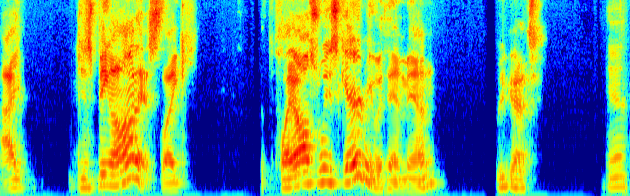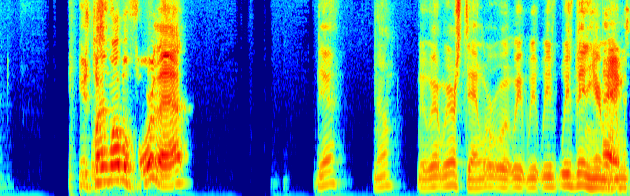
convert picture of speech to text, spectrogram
I, I just being honest, like the playoffs really scared me with him, man. We got you. Yeah. He was playing well before that. Yeah. No, we, we understand. We're, we we we we've been here, thanks,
